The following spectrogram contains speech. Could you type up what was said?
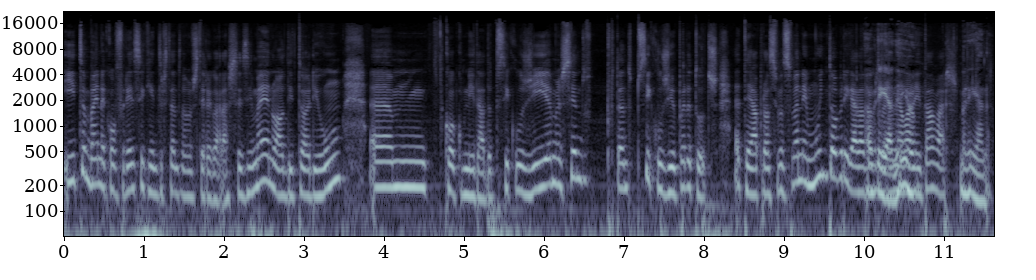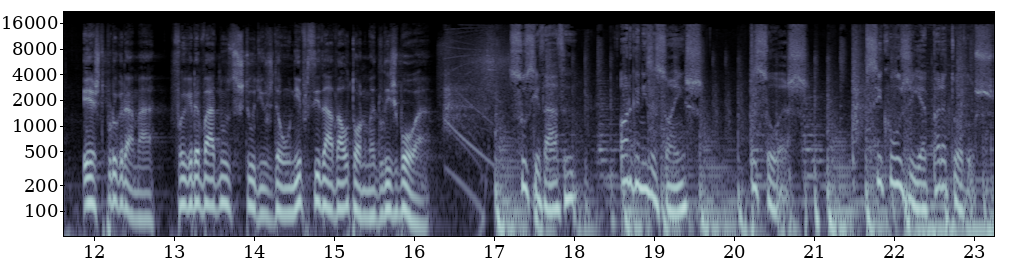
e também na conferência que, entretanto, vamos ter agora às seis e meia no Auditório 1 um, com a comunidade da psicologia, mas sendo, portanto, psicologia para todos. Até à próxima semana e muito obrigada, obrigada doutora Melanie Tavares. Obrigada. Este programa foi gravado nos estúdios da Universidade Autónoma de Lisboa. Sociedade, organizações, pessoas. Psicologia para todos.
